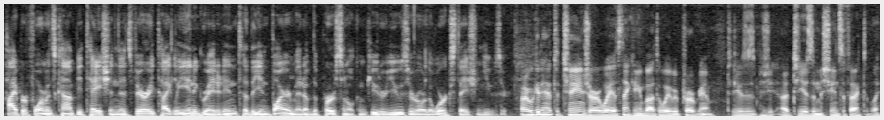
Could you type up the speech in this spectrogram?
high performance computation that's very tightly integrated into the environment of the personal computer user or the workstation user. Are we going to have to change our way of thinking about the way we program to use, uh, to use the machines effectively?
